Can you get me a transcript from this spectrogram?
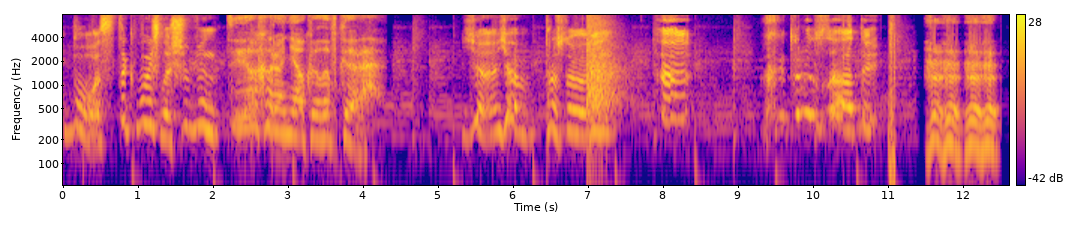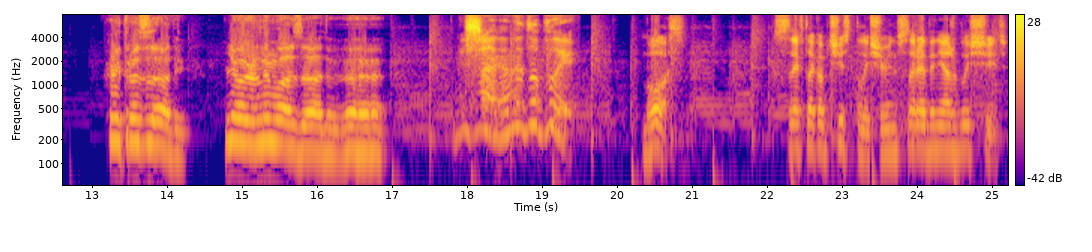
Бос, так вийшло, що він. Ти охороняв колобка. Я. я просто. Хитрозадий. Хитрозадий. В нього ж нема заду. Мішаня, не тупи. Бос. Сейф так обчистили, що він всередині аж блищить.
